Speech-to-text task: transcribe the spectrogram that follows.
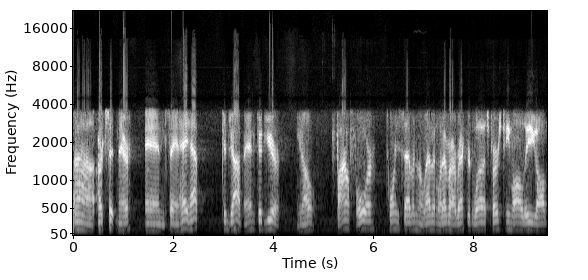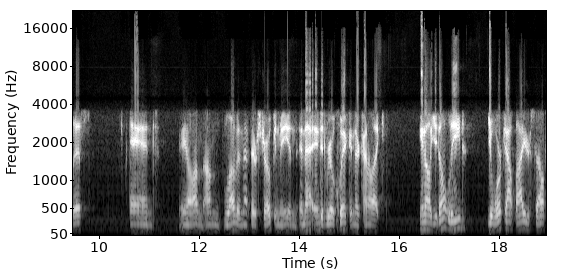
uh, are sitting there and saying, Hey, Hep, good job, man. Good year. You know, Final Four, 27 and 11, whatever our record was, first team all league, all this. And, you know, I'm, I'm loving that they're stroking me. And, and that ended real quick. And they're kind of like, you know, you don't lead, you work out by yourself.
